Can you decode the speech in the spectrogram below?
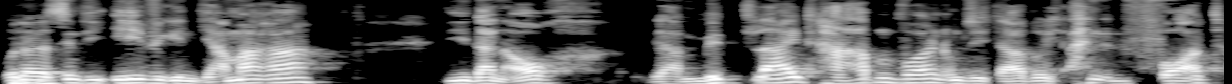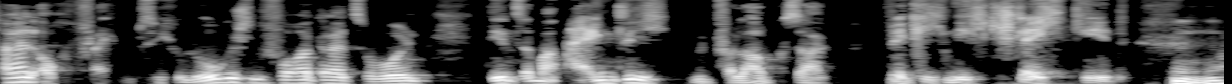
Oder mhm. das sind die ewigen Jammerer, die dann auch ja, Mitleid haben wollen, um sich dadurch einen Vorteil, auch vielleicht einen psychologischen Vorteil zu holen, den es aber eigentlich, mit Verlaub gesagt, wirklich nicht schlecht geht. Mhm.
